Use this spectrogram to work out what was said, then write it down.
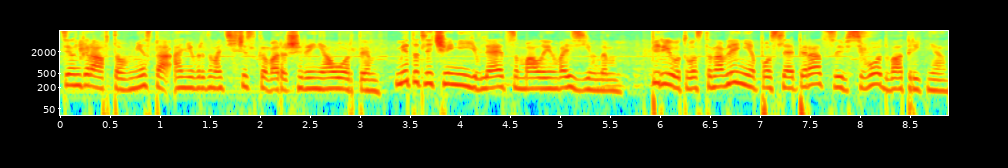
стенграфта вместо аневризматического расширения аорты. Метод лечения является малоинвазивным инвазивным. Период восстановления после операции всего 2-3 дня.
